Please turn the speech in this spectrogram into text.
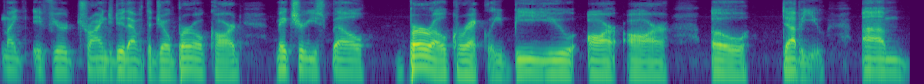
like, if you're trying to do that with the Joe Burrow card, make sure you spell Burrow correctly B U R R O W. Um,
